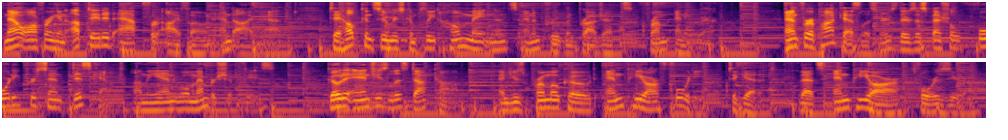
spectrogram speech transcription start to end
Now offering an updated app for iPhone and iPad to help consumers complete home maintenance and improvement projects from anywhere. And for our podcast listeners, there's a special 40% discount on the annual membership fees. Go to angieslist.com and use promo code NPR40 to get it. That's NPR40.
